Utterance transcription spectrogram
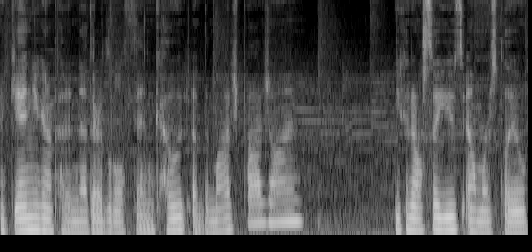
Again, you're going to put another little thin coat of the Mod Podge on. You can also use Elmer's glue.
